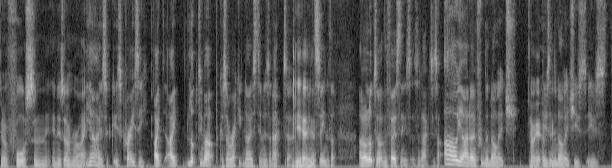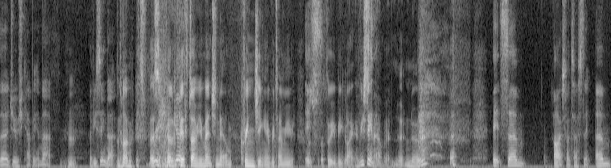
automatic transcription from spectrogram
you know, force in in his own right. Yeah, it's, it's crazy. I, I looked him up because I recognised him as an actor Yeah, in yeah. the scene. Thought, and I looked him up, and the first thing is as an actor, it's like, oh yeah, I know him from The Knowledge. Oh, yeah, Who's in. The Knowledge? He's he's the Jewish cabbie in that. Mhm. Have you seen that? No, It's that's really the good. fifth time you mentioned it. I'm cringing every time you. I, was- It's- I thought you'd be like, "Have you seen that?" No. no. It's um, oh, it's fantastic. Um,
